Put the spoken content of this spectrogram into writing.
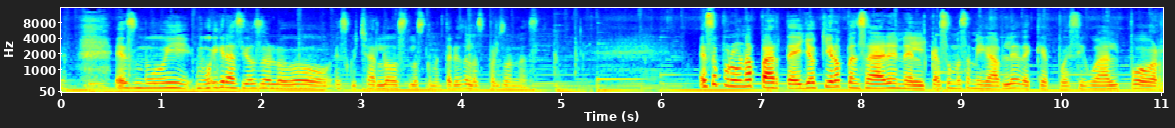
es muy muy gracioso luego escuchar los, los comentarios de las personas. Eso por una parte, yo quiero pensar en el caso más amigable de que pues igual por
